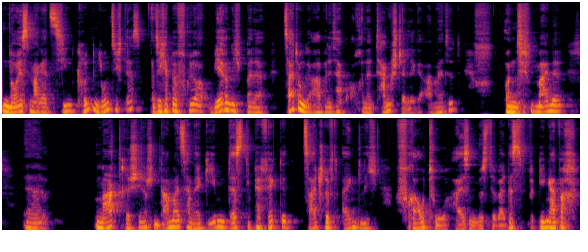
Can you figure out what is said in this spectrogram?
ein neues Magazin gründen? Lohnt sich das? Also ich habe ja früher, während ich bei der Zeitung gearbeitet habe, auch in der Tankstelle gearbeitet. Und meine äh, Marktrecherchen damals haben ergeben, dass die perfekte Zeitschrift eigentlich Frauto heißen müsste, weil das ging einfach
